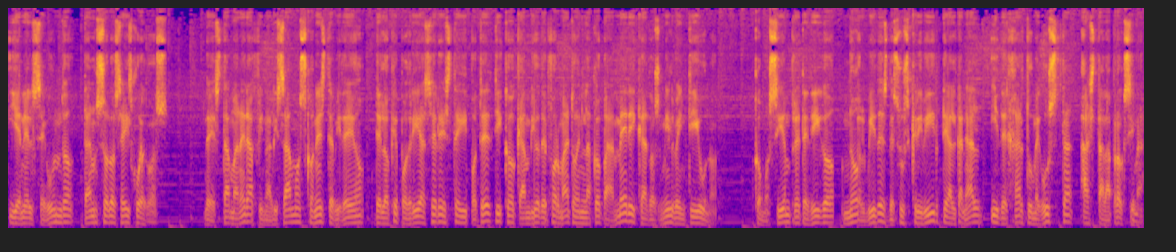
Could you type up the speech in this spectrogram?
y en el segundo, tan solo 6 juegos. De esta manera finalizamos con este video, de lo que podría ser este hipotético cambio de formato en la Copa América 2021. Como siempre te digo, no olvides de suscribirte al canal, y dejar tu me gusta, hasta la próxima.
